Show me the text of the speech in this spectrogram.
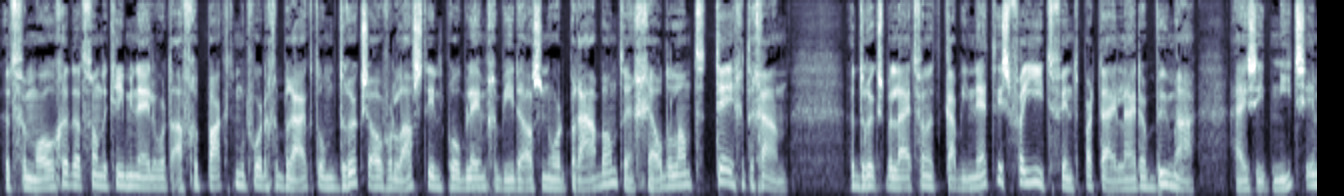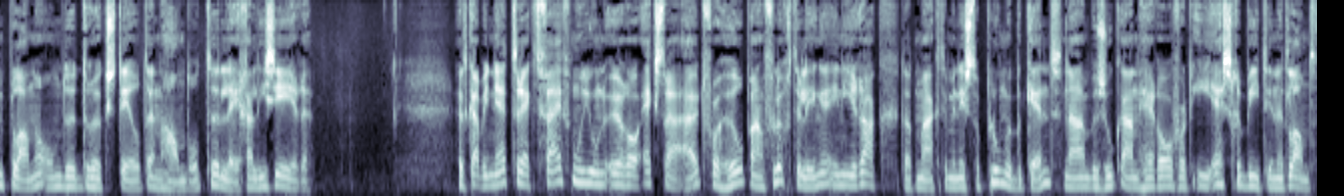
Het vermogen dat van de criminelen wordt afgepakt moet worden gebruikt om drugsoverlast in probleemgebieden als Noord-Brabant en Gelderland tegen te gaan. Het drugsbeleid van het kabinet is failliet, vindt partijleider Buma. Hij ziet niets in plannen om de drugsteelt en handel te legaliseren. Het kabinet trekt 5 miljoen euro extra uit voor hulp aan vluchtelingen in Irak. Dat maakte minister Ploemen bekend na een bezoek aan heroverd IS-gebied in het land.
